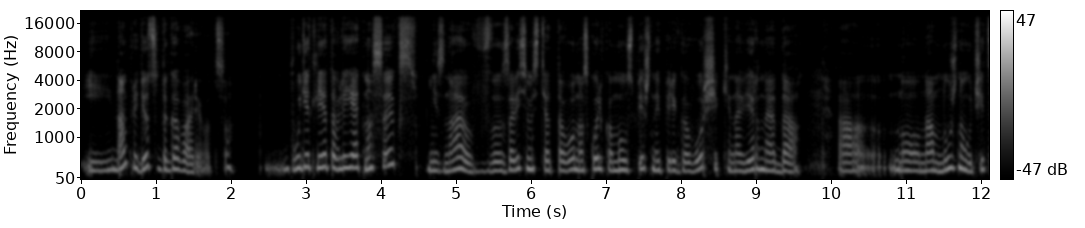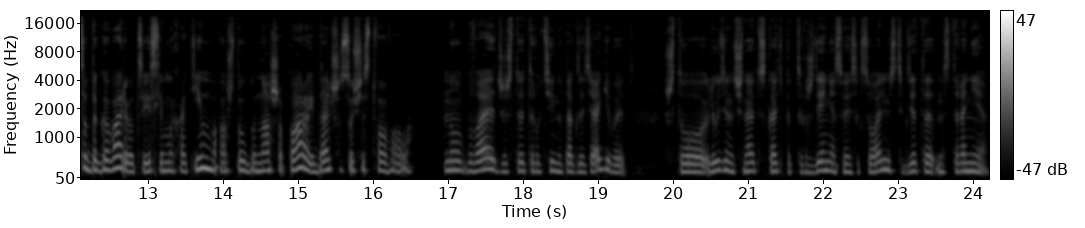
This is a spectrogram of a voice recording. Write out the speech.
и нам придется договариваться. Будет ли это влиять на секс? Не знаю. В зависимости от того, насколько мы успешные переговорщики, наверное, да. А, но нам нужно учиться договариваться, если мы хотим, а, чтобы наша пара и дальше существовала. Но бывает же, что эта рутина так затягивает, что люди начинают искать подтверждение своей сексуальности где-то на стороне.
